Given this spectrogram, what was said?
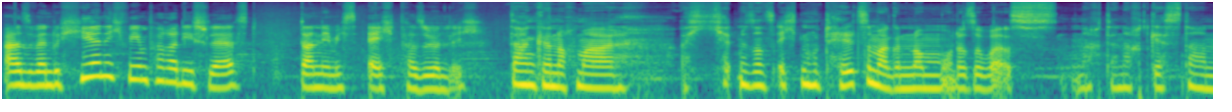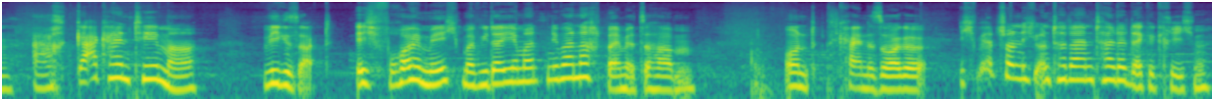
Also wenn du hier nicht wie im Paradies schläfst, dann nehme ich es echt persönlich. Danke nochmal. Ich hätte mir sonst echt ein Hotelzimmer genommen oder sowas. Nach der Nacht gestern. Ach, gar kein Thema. Wie gesagt, ich freue mich, mal wieder jemanden über Nacht bei mir zu haben. Und keine Sorge, ich werde schon nicht unter deinen Teil der Decke kriechen.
